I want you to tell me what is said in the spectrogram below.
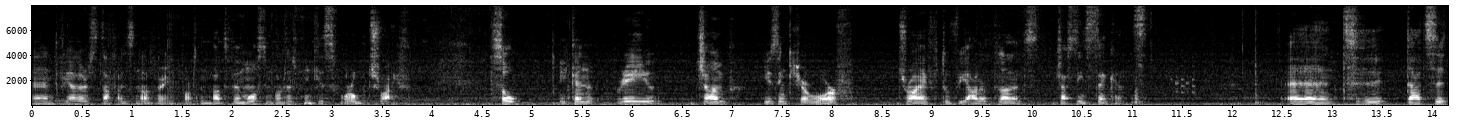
and the other stuff is not very important, but the most important thing is warp drive. So you can really jump using your warp drive to the other planets just in seconds. And uh, that's it.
